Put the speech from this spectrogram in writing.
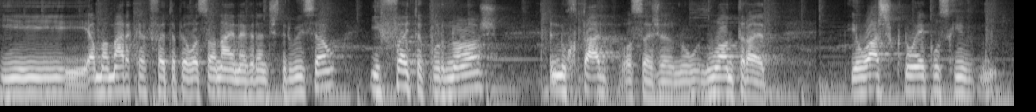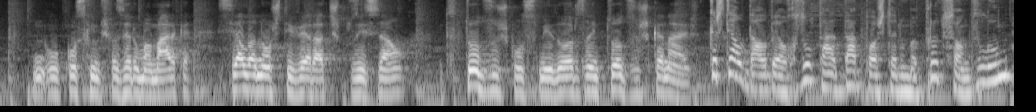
e é uma marca feita pela Sonai na grande distribuição e feita por nós no retalho, ou seja, no, no on-trade. Eu acho que não é conseguir, não conseguimos fazer uma marca se ela não estiver à disposição de todos os consumidores em todos os canais. Castelo d'Alba é o resultado da aposta numa produção de volume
